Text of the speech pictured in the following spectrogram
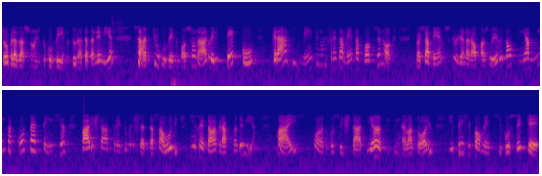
sobre as ações do governo durante a pandemia, sabe que o governo Bolsonaro ele pecou gravemente no enfrentamento à Covid-19. Nós sabemos que o general Pazuello não tinha a mínima competência para estar à frente do Ministério da Saúde e enfrentar uma grave pandemia. Mas, quando você está diante de um relatório, e principalmente se você quer,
